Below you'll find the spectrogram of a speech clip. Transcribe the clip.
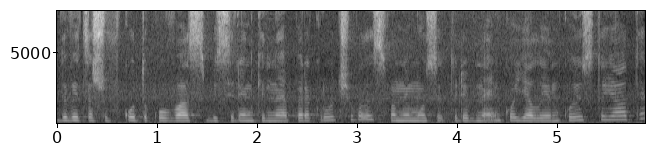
Дивіться, щоб в кутику у вас бісеринки не перекручувались, вони мусять рівненько ялинкою стояти.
